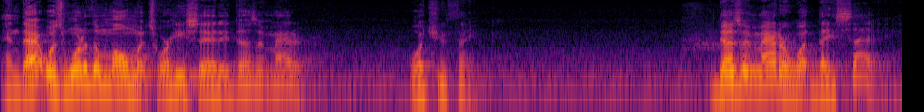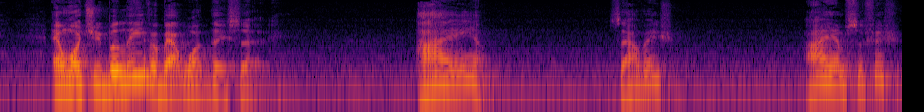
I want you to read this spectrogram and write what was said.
And that was one of the moments where he said, It doesn't matter what you think, it doesn't matter what they say and what you believe about what they say. I am salvation, I am sufficient.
